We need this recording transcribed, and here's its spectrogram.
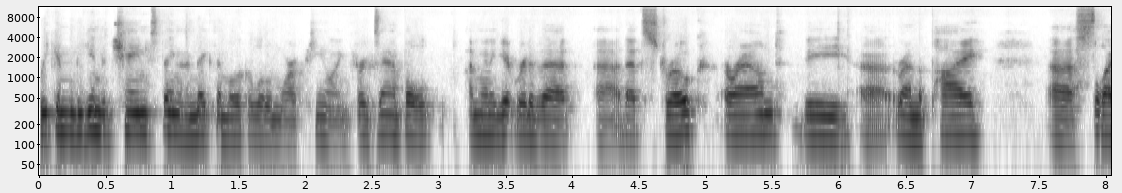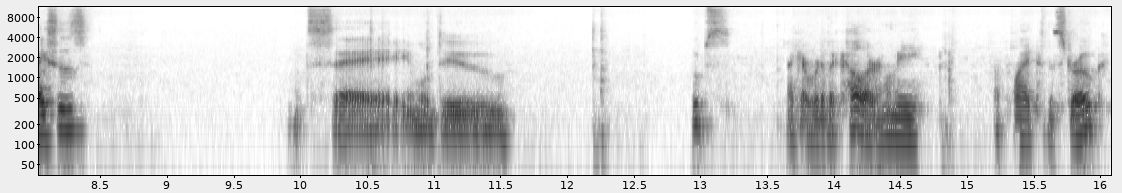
we can begin to change things and make them look a little more appealing. For example, I'm going to get rid of that uh, that stroke around the uh, around the pie uh, slices let's say we'll do, oops, I got rid of the color. Let me apply it to the stroke.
